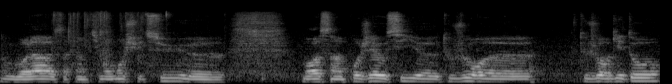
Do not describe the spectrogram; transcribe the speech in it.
Donc voilà, ça fait un petit moment que je suis dessus. euh, bon, c'est un projet aussi euh, toujours, euh, toujours ghetto.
